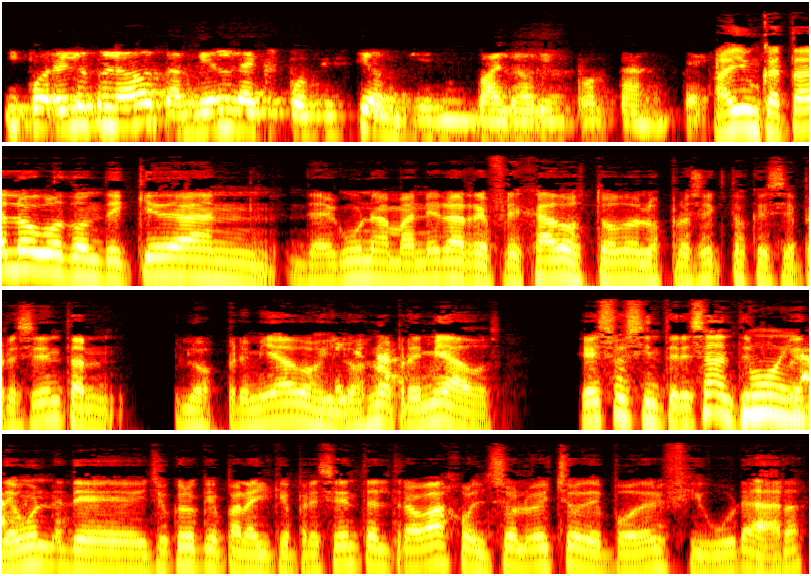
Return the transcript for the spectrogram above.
Y por el otro lado, también la exposición tiene un valor importante. Hay un catálogo donde quedan de alguna manera reflejados todos los proyectos que se presentan, los premiados y los no premiados. Eso es interesante, porque de yo creo que para el que presenta el trabajo, el solo hecho de poder figurar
